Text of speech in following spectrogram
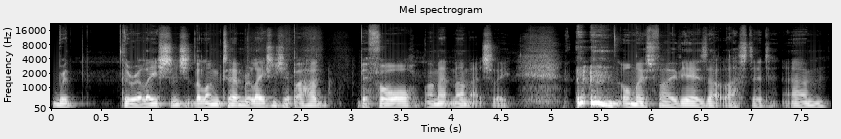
with the relationship, the long term relationship I had before I met Mum. Actually, almost five years that lasted, um,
